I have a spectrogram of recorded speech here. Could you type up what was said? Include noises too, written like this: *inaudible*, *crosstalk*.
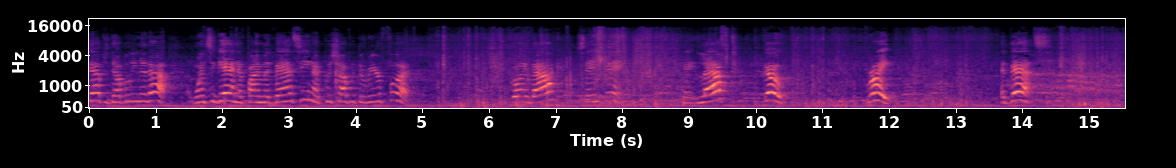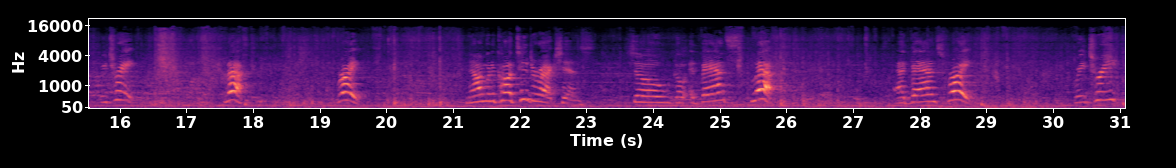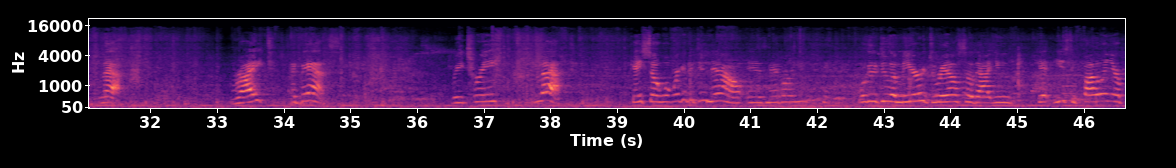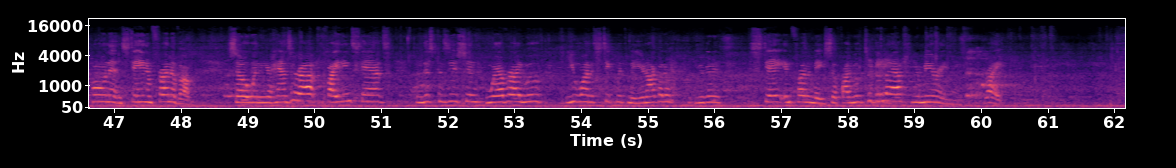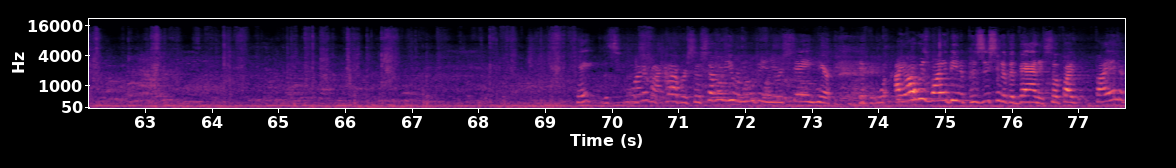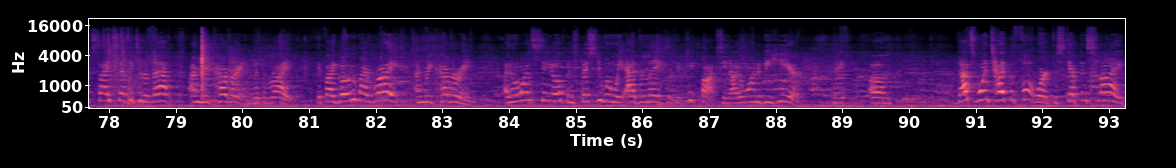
steps, doubling it up. Once again, if I'm advancing, I push up with the rear foot. Going back, same thing. Okay, left, go. Right, advance, retreat, left, right. Now I'm going to call two directions. So go advance, left, advance, right, retreat, left, right, advance, retreat, left. Okay, so what we're gonna do now is, may I borrow you? We're gonna do a mirror drill so that you get used to following your opponent and staying in front of them. So when your hands are up, fighting stance, in this position, wherever I move, you want to stick with me. You're not gonna, you're gonna stay in front of me. So if I move to the left, you're mirroring me. Right. Okay, let's to recover. So some of you were moving, you were staying here. I always want to be in a position of advantage. So if I, if I end up sidestepping to the left, I'm recovering with the right. If I go to my right, I'm recovering. I don't want to stay open, especially when we add the legs if you're kickboxing. I don't want to be here. Okay? Um, that's one type of footwork, the step and slide.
